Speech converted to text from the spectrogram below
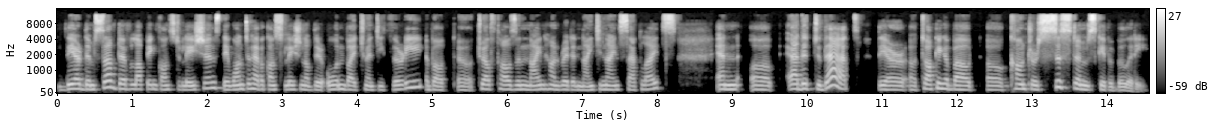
they are themselves developing constellations. They want to have a constellation of their own by 2030, about uh, 12,999 satellites. And uh, added to that, they are uh, talking about uh, counter systems capability.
